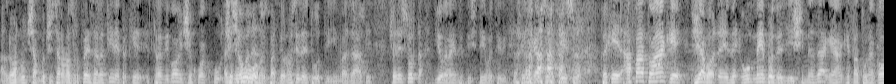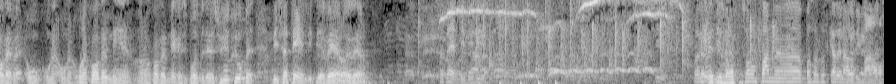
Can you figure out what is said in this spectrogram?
lo annunciamo, ci sarà una sorpresa alla fine perché tra di voi c'è qualcuno, La ce n'è diciamo uno adesso. in particolare, non siete tutti invasati, ce n'è soltanto, io veramente ti stimo e ti, ti ringrazio tantissimo perché ha fatto anche, diciamo, eh, un membro degli Shimazaki ha anche fatto una cover, un- una, una- una cover mia, una cover mia che si può vedere su YouTube di satelliti, è vero, è vero. Satelliti, sì. Praticamente io sono, sono un fan eh, abbastanza scatenato di Mao.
